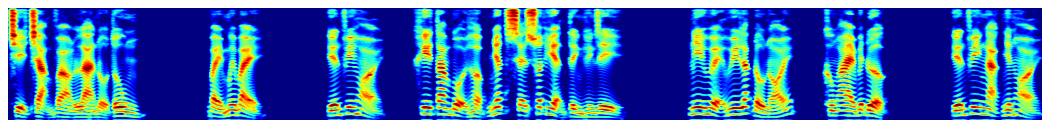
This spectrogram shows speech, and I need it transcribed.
chỉ chạm vào là nổ tung. 77. Yến Phi hỏi, khi tam bội hợp nhất sẽ xuất hiện tình hình gì? Ni Huệ Huy lắc đầu nói, không ai biết được. Yến Phi ngạc nhiên hỏi,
